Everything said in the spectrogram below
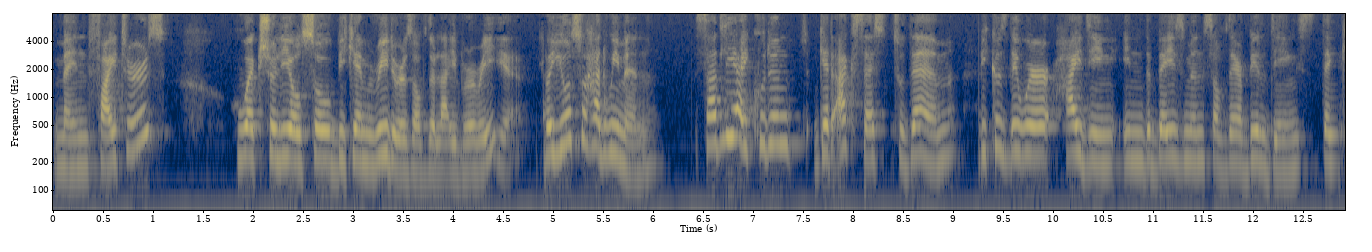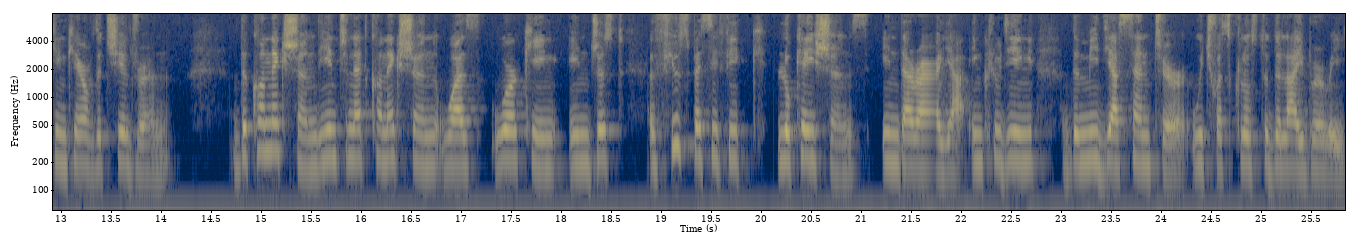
men fighters who actually also became readers of the library. Yeah. But you also had women. Sadly, I couldn't get access to them because they were hiding in the basements of their buildings, taking care of the children the connection, the internet connection was working in just a few specific locations in Daraya, including the media center, which was close to the library.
